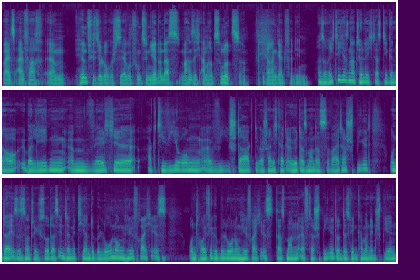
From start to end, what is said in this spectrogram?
es einfach ähm, hirnphysiologisch sehr gut funktioniert und das machen sich andere zunutze, die daran Geld verdienen. Also richtig ist natürlich, dass die genau überlegen, ähm, welche Aktivierung, äh, wie stark die Wahrscheinlichkeit erhöht, dass man das weiterspielt. Und da ist es natürlich so, dass intermittierende Belohnung hilfreich ist und häufige Belohnung hilfreich ist, dass man öfter spielt und deswegen kann man in Spielen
